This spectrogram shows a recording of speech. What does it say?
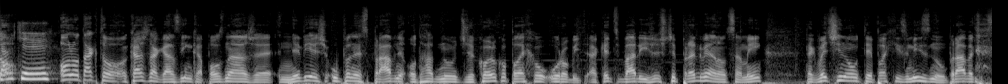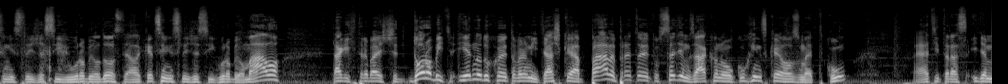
Čaute! Ono takto, každá gazdinka pozná, že nevieš úplne správne odhadnúť, že koľko plechov urobiť. A keď varíš ešte pred Vianocami, tak väčšinou tie plechy zmiznú. Práve keď si myslíš, že si ich urobil dosť, ale keď si myslíš, že si ich urobil málo, tak ich treba ešte dorobiť. Jednoducho je to veľmi ťažké a práve preto je tu 7 zákonov kuchynského zmetku. A ja ti teraz idem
